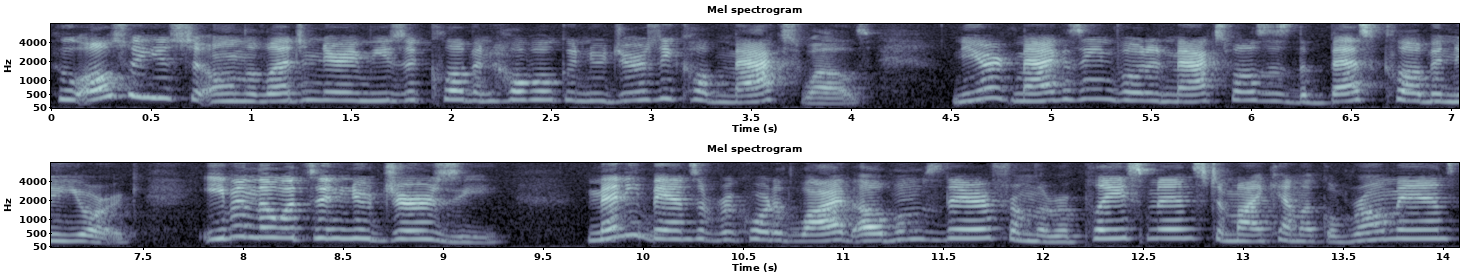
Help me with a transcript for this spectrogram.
who also used to own the legendary music club in Hoboken, New Jersey called Maxwell's. New York Magazine voted Maxwell's as the best club in New York, even though it's in New Jersey. Many bands have recorded live albums there, from The Replacements to My Chemical Romance,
